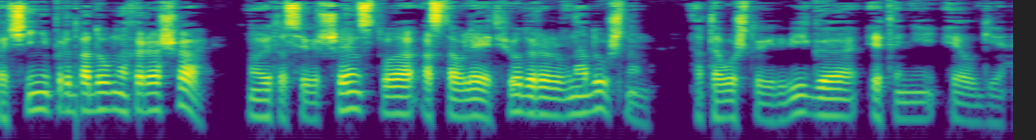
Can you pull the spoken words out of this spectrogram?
почти неправдоподобно хороша, но это совершенство оставляет Федора равнодушным от того, что Едвига – это не Элги.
